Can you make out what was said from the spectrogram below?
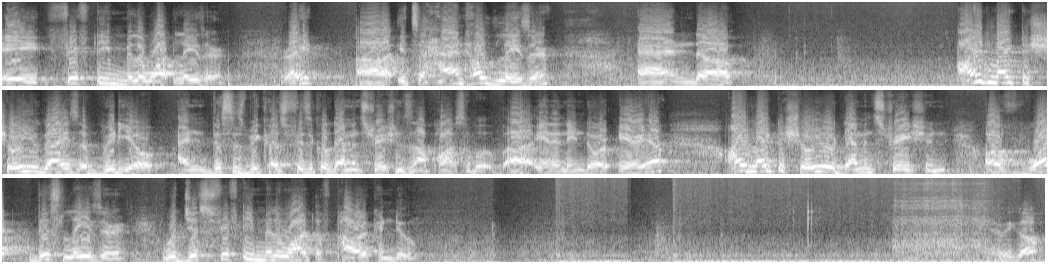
a 50 milliwatt laser, right? Uh, it's a handheld laser, and uh, I'd like to show you guys a video, and this is because physical demonstration is not possible uh, in an indoor area. I'd like to show you a demonstration of what this laser with just 50 milliwatt of power can do. There we go.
